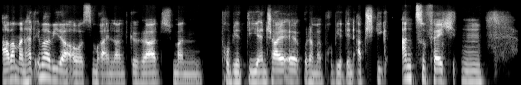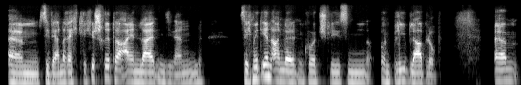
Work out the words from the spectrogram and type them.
aber man hat immer wieder aus dem Rheinland gehört, man probiert die Entscheidung äh, oder man probiert den Abstieg anzufechten. Ähm, sie werden rechtliche Schritte einleiten, sie werden sich mit ihren Anwälten kurzschließen und bliblablub. Ähm,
